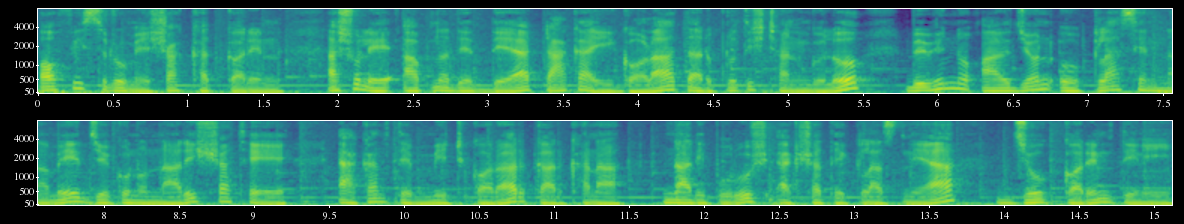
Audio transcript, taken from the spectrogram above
অফিস রুমে সাক্ষাৎ করেন। আসলে আপনাদের দেয়া টাকাই গড়া তার প্রতিষ্ঠানগুলো। বিভিন্ন আয়োজন ও ক্লাসের নামে যে কোনো নারীর সাথে একান্তে মিট করার কারখানা। নারী পুরুষ একসাথে ক্লাস নেয়া যোগ করেন তিনি।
